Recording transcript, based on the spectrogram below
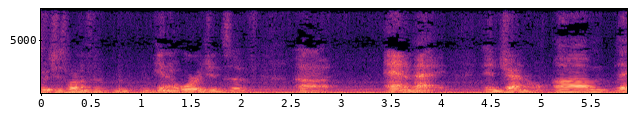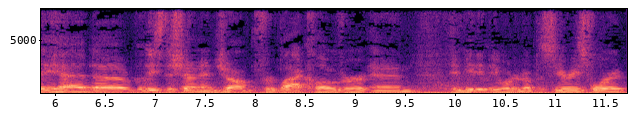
which is one of the you know origins of uh, anime in general, um, they had uh, released the Shonen Jump for Black Clover and immediately ordered up a series for it.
